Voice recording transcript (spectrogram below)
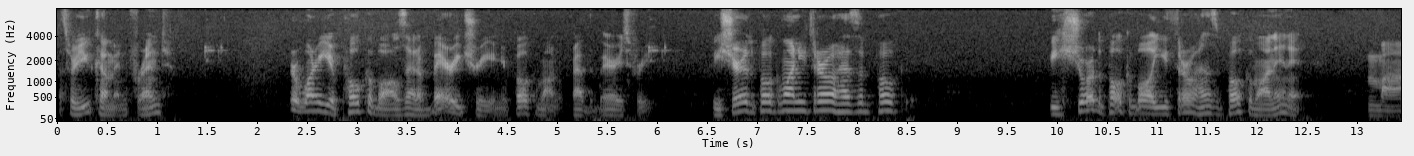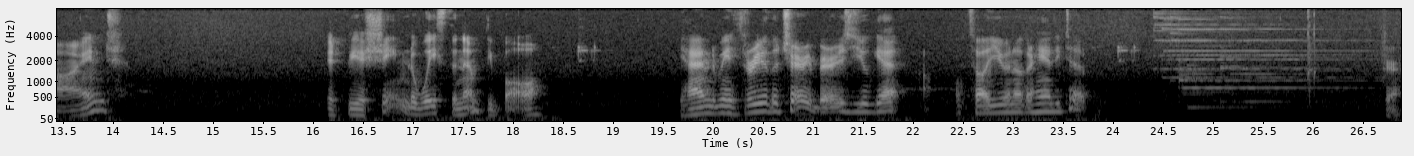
that's where you come in, friend. Throw one of your Pokeballs at a berry tree, and your Pokemon will grab the berries for you. Be sure the Pokemon you throw has a poke. Be sure the Pokeball you throw has a Pokemon in it. Mind. It'd be a shame to waste an empty ball. You hand me three of the Cheri Berries you get, I'll tell you another handy tip. Sure.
